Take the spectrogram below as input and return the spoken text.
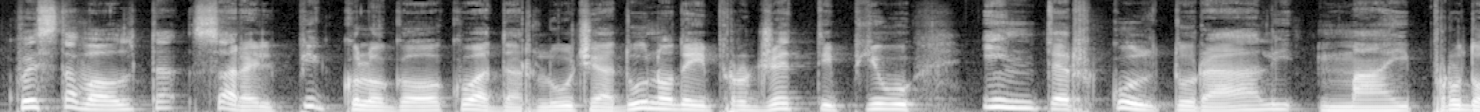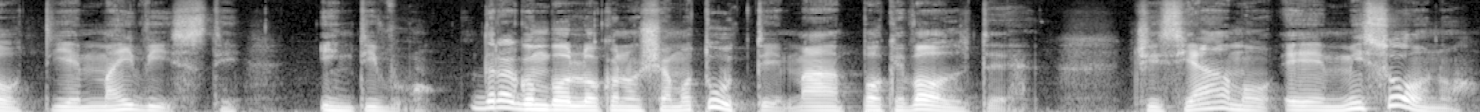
questa volta sarà il piccolo Goku a dar luce ad uno dei progetti più interculturali mai prodotti e mai visti in tv. Dragon Ball lo conosciamo tutti, ma poche volte. Ci siamo e mi sono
